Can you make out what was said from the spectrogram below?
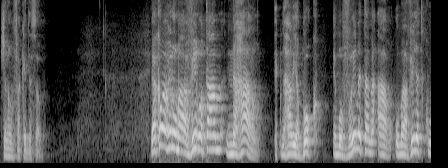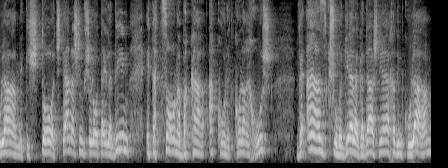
של המפקד עשיו. יעקב אבינו מעביר אותם נהר, את נהר יבוק. הם עוברים את הנהר, הוא מעביר את כולם, את אשתו, את שתי האנשים שלו, את הילדים, את הצאן, הבקר, הכל, את כל הרכוש. ואז כשהוא מגיע לגדה השנייה יחד עם כולם,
